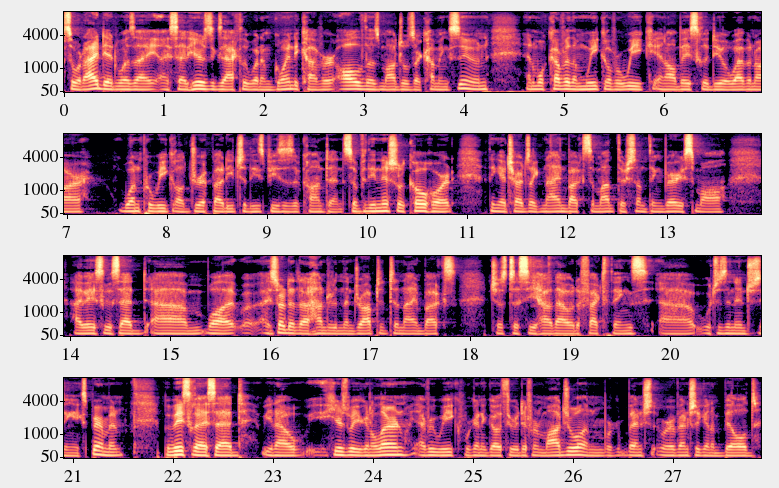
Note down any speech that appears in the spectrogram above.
So what I did was I, I, said, here's exactly what I'm going to cover. All of those modules are coming soon, and we'll cover them week over week. And I'll basically do a webinar one per week I'll drip out each of these pieces of content. So for the initial cohort, I think I charged like nine bucks a month or something very small. I basically said, um, well, I, started at 100 and then dropped it to nine bucks just to see how that would affect things, uh, which is an interesting experiment. But basically, I said, you know, here's what you're going to learn every week. We're going to go through a different module, and we're eventually, we're eventually going to build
